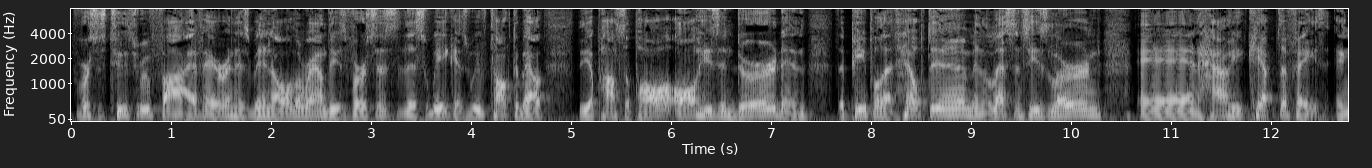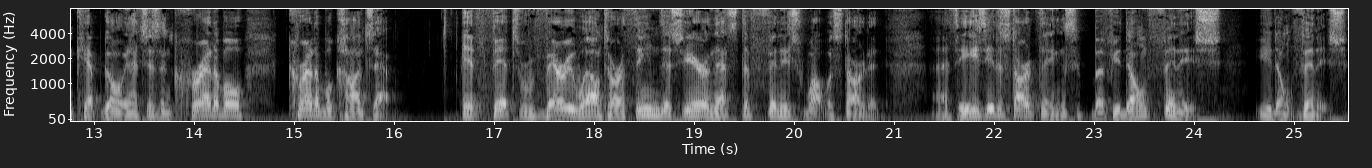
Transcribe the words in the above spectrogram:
verses 2 through 5. Aaron has been all around these verses this week as we've talked about the Apostle Paul, all he's endured, and the people that helped him, and the lessons he's learned, and how he kept the faith and kept going. That's just incredible, incredible concept. It fits very well into our theme this year, and that's to finish what was started. It's easy to start things, but if you don't finish, you don't finish.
